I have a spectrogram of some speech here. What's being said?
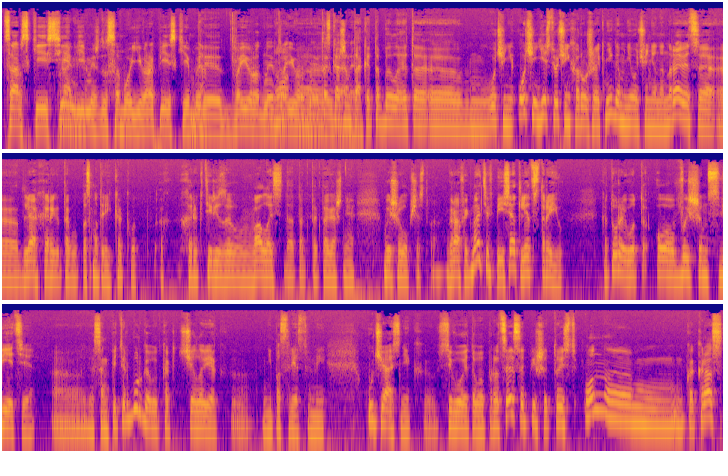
царские семьи Правильно. между собой европейские были да. двоюродные, Но, троюродные и так Скажем далее. так, это было, это э, очень, очень, есть очень хорошая книга, мне очень она нравится, э, для так, посмотреть, как вот характеризовалось, да, так, так, тогдашнее высшее общество. Граф Игнатьев «50 лет в строю» который вот о высшем свете э, Санкт-Петербурга, вот как человек э, непосредственный, участник всего этого процесса пишет. То есть он э, как раз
